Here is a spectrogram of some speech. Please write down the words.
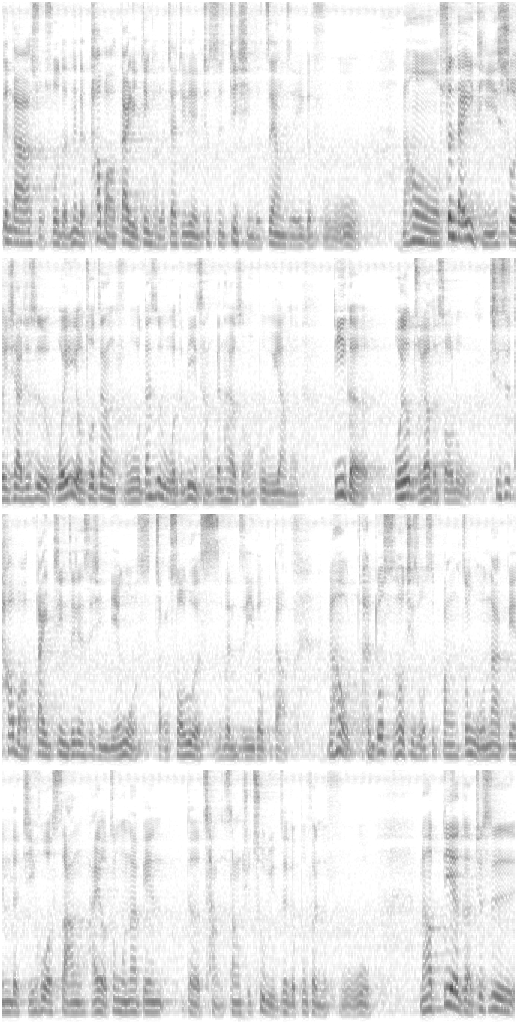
跟大家所说的那个淘宝代理进口的家具店，就是进行的这样子一个服务。然后顺带一提说一下，就是我也有做这样的服务，但是我的立场跟他有什么不一样呢？第一个，我有主要的收入，其实淘宝代进这件事情，连我总收入的十分之一都不到。然后很多时候，其实我是帮中国那边的集货商，还有中国那边的厂商去处理这个部分的服务。然后第二个就是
